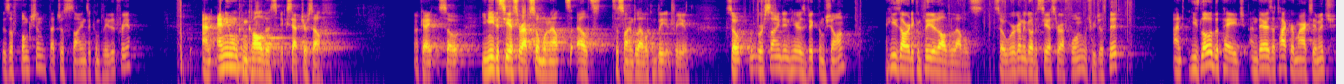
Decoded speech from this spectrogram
there's a function that just signs it completed for you. And anyone can call this except yourself. Okay, so you need to CSRF someone else, else to sign the level completed for you. So we're signed in here as victim Sean. He's already completed all the levels. So we're going to go to CSRF1, which we just did. And he's loaded the page, and there's attacker Mark's image.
